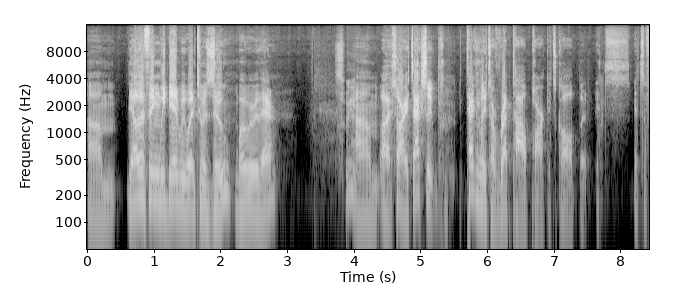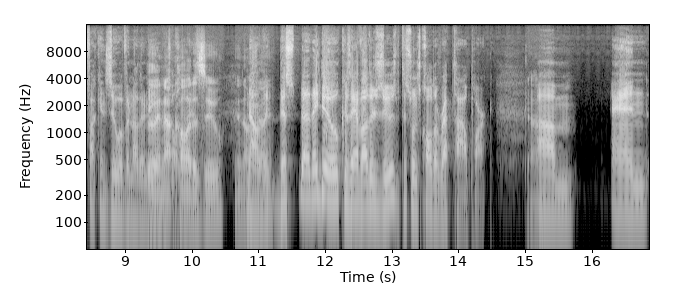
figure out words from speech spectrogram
Um, the other thing we did, we went to a zoo while we were there. Sweet. Um, uh, sorry, it's actually technically it's a reptile park. It's called, but it's it's a fucking zoo of another name. Do they not all call it a zoo in No, they, this uh, they do because they have other zoos, but this one's called a reptile park. Um, and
